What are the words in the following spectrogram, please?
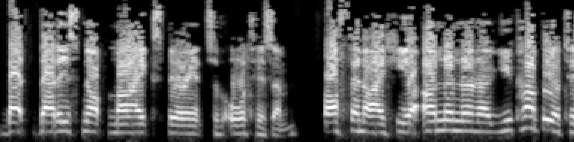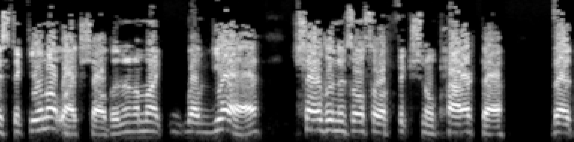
but that is not my experience of autism. Often I hear, oh no, no, no, you can't be autistic, you're not like Sheldon. And I'm like, well yeah, Sheldon is also a fictional character that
